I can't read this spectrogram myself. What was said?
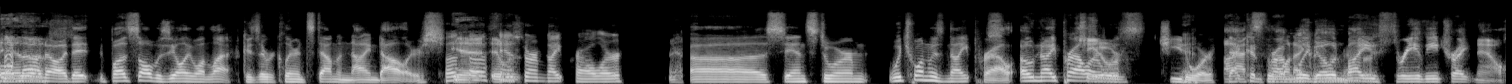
Well, Yeah, no, the- no, they, Buzzsaw was the only one left because they were clearance down to nine dollars. Yeah, yeah, it was- Sandstorm Night Prowler. Uh, Sandstorm. Which one was Night Prowl? Oh, Night Prowler Cheetor. was Cheetor. I That's could the one probably couldn't go and buy you three of each right now.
